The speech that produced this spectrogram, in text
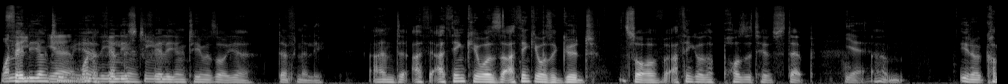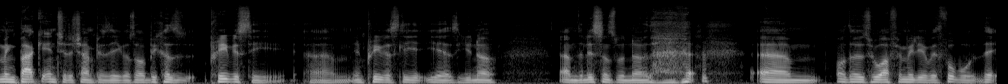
One fairly the, young yeah, team, one yeah, of the fairly, youngest young, fairly young team as well. Yeah, definitely. And I, th- I think it was, I think it was a good sort of, I think it was a positive step. Yeah, Um, you know, coming back into the Champions League as well, because previously, um, in previous years, you know, um, the listeners would know that, um, or those who are familiar with football, that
